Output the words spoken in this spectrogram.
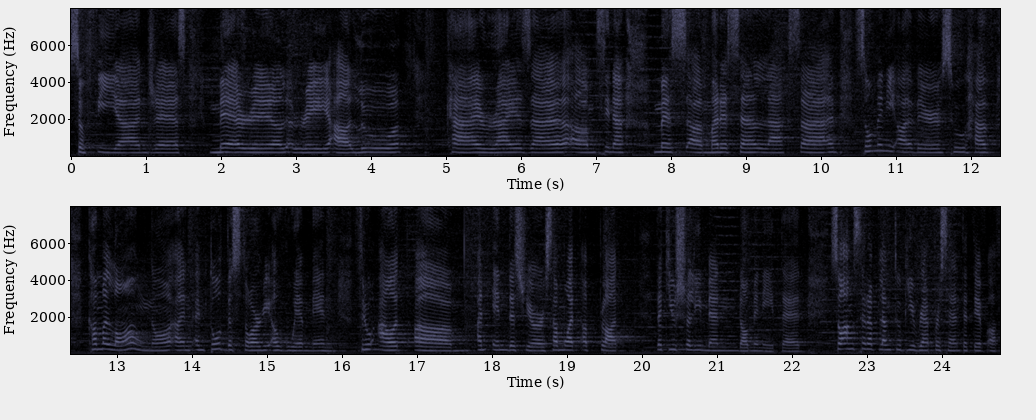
Sofia Andres, Meryl, Ray, uh, Lou, Kai, Riza, um, sina Miss uh, Maricel Laksa, and so many others who have come along, no, and, and told the story of women throughout um, an industry or somewhat a plot that usually men dominated. So ang sarap lang to be representative of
